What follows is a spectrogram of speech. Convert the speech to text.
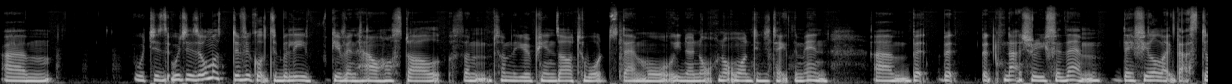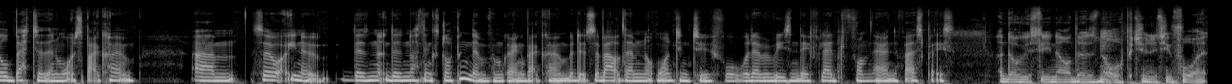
Um, which is which is almost difficult to believe given how hostile some some of the Europeans are towards them, or you know not not wanting to take them in. Um, but but but naturally for them, they feel like that's still better than what's back home. Um, so you know there's no, there's nothing stopping them from going back home, but it's about them not wanting to for whatever reason they fled from there in the first place. And obviously now there's no opportunity for it.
